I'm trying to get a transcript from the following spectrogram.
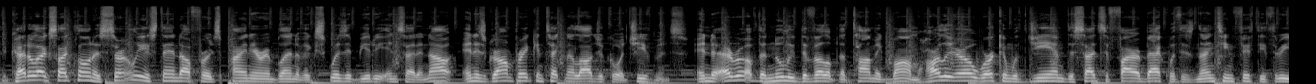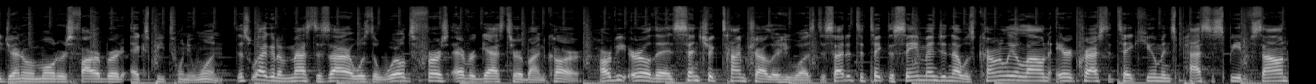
The Cadillac Cyclone is certainly a standout for its pioneering blend of exquisite beauty inside and out and its groundbreaking technological achievements. In the era of the newly developed atomic bomb, Harley Earl working with GM decides to fire back with his 1953 General Motors Firebird XP21. This wagon of mass desire was the world's first ever gas turbine car. Harvey Earl, the eccentric time traveler he was, decided to take the same engine that was currently allowing aircraft to take humans past the speed of sound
